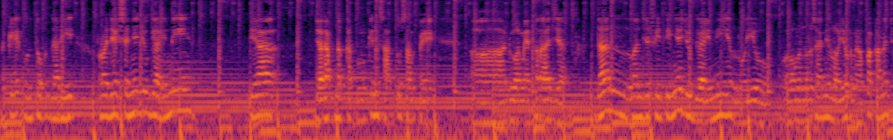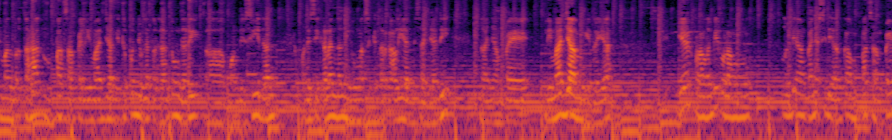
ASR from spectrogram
Oke untuk dari projectionnya juga ini dia jarak dekat mungkin 1 sampai uh, 2 meter aja. Dan longevity-nya juga ini loyo. Kalau menurut saya ini loyo kenapa? Karena cuma bertahan 4 sampai 5 jam. Itu pun juga tergantung dari uh, kondisi dan kondisi kalian dan lingkungan sekitar kalian. Bisa jadi nggak nyampe 5 jam gitu ya. Ya kurang lebih kurang lebih angkanya sih di angka 4 sampai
